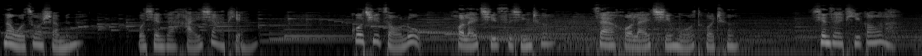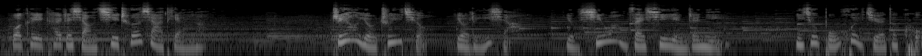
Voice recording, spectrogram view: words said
那我做什么呢？我现在还下田。过去走路，后来骑自行车，再后来骑摩托车。现在提高了，我可以开着小汽车下田了。只要有追求、有理想、有希望在吸引着你，你就不会觉得苦。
